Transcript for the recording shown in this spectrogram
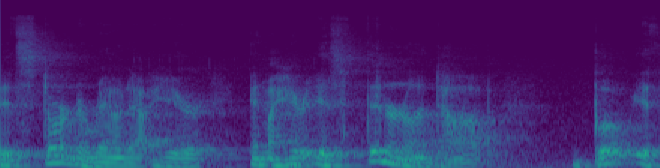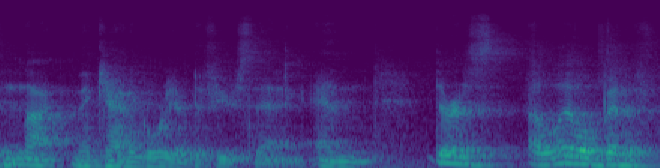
it's starting to round out here, and my hair is thinner on top, but it's not in the category of diffuse thinning. And there's a little bit of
